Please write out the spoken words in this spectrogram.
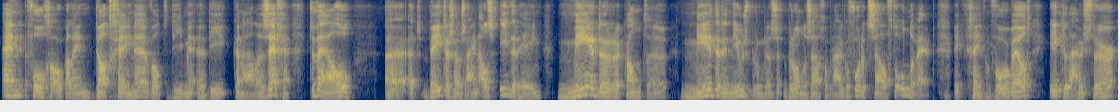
En volgen ook alleen datgene wat die, eh, die kanalen zeggen. Terwijl uh, het beter zou zijn als iedereen meerdere kanten, meerdere nieuwsbronnen zou gebruiken voor hetzelfde onderwerp. Ik geef een voorbeeld. Ik luister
